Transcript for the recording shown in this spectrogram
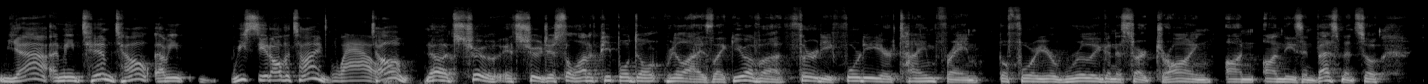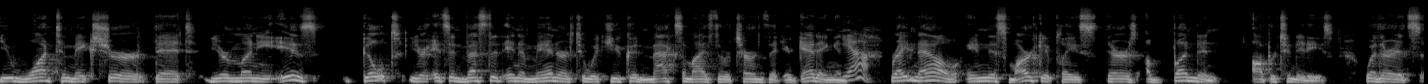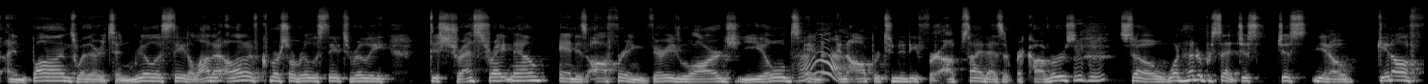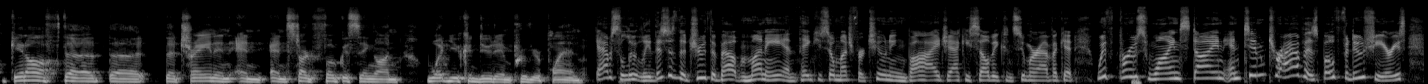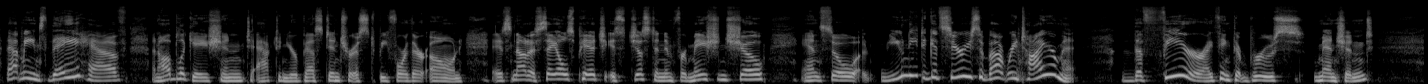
yeah, I mean, Tim, tell. I mean, we see it all the time. Wow. Tell them. No, it's true. It's true. Just a lot of people don't realize like you have a 30, 40 year time frame before you're really going to start drawing on on these investments. So you want to make sure that your money is built your it's invested in a manner to which you could maximize the returns that you're getting and yeah. right now in this marketplace there's abundant opportunities, whether it's in bonds, whether it's in real estate. A lot of a lot of commercial real estate's really distressed right now and is offering very large yields ah. and an opportunity for upside as it recovers. Mm-hmm. So 100% just just you know get off get off the the the train and and and start focusing on what you can do to improve your plan. Absolutely. This is the truth about money and thank you so much for tuning by. Jackie Selby consumer advocate with Bruce Weinstein and Tim Travis, both fiduciaries. That means they have an obligation to act in your best interest before their own. It's not a sales pitch, it's just an information show. And so you need to get serious about retirement. The fear I think that Bruce mentioned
